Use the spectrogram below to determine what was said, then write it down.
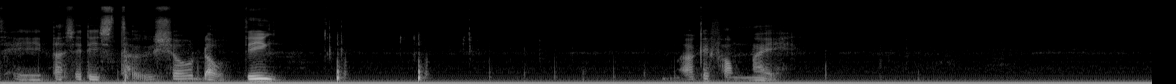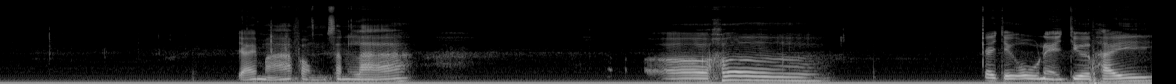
thì ta sẽ đi thử số đầu tiên. Ở cái phòng này. Giải mã phòng xanh lá. Ờ hơ. Cái chữ U này chưa thấy.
